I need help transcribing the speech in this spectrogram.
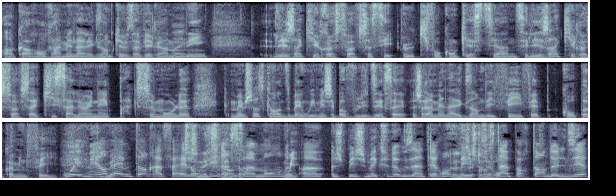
encore on ramène à l'exemple que vous avez ramené. Les gens qui reçoivent ça, c'est eux qu'il faut qu'on questionne. C'est les gens qui reçoivent ça à qui ça a un impact ce mot-là. Même chose quand on dit ben oui, mais j'ai pas voulu dire ça. Je ramène à l'exemple des filles. Fait cours pas comme une fille. Oui, mais en Mais même temps, Raphaël, on vit dans un monde. Oui. un- je je m'excuse de vous interrompre, mais Euh, je trouve c'est important de le dire.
